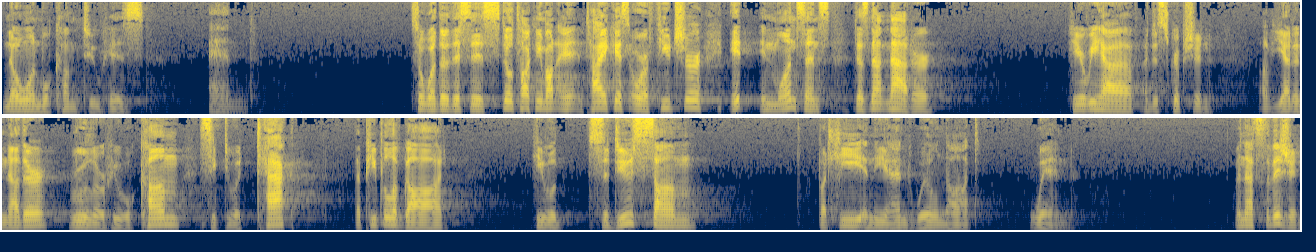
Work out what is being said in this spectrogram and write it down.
No one will come to his end. So, whether this is still talking about Antiochus or a future, it, in one sense, does not matter. Here we have a description of yet another ruler who will come, seek to attack the people of God. He will seduce some, but he, in the end, will not win. And that's the vision.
